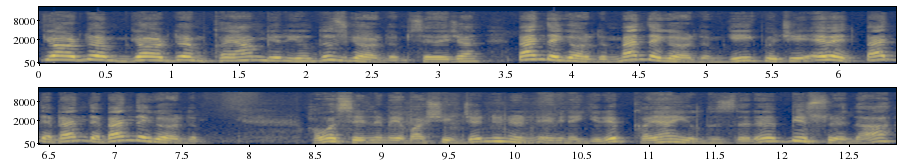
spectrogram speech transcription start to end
Gördüm, gördüm. Kayan bir yıldız gördüm. Sevecen, ben de gördüm, ben de gördüm. Geyik böceği, evet ben de, ben de, ben de gördüm. Hava serinlemeye başlayınca Nünü'nün evine girip kayan yıldızları bir süre daha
